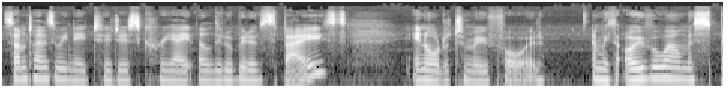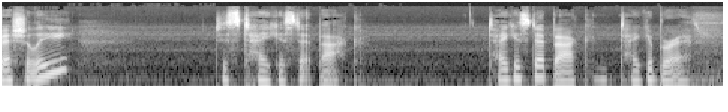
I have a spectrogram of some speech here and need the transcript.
Sometimes we need to just create a little bit of space in order to move forward. And with overwhelm, especially, just take a step back. Take a step back, take a breath,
